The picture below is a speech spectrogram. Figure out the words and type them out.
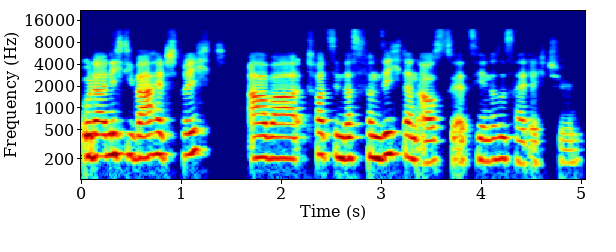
oder nicht die Wahrheit spricht, aber trotzdem das von sich dann auszuerzählen, das ist halt echt schön.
